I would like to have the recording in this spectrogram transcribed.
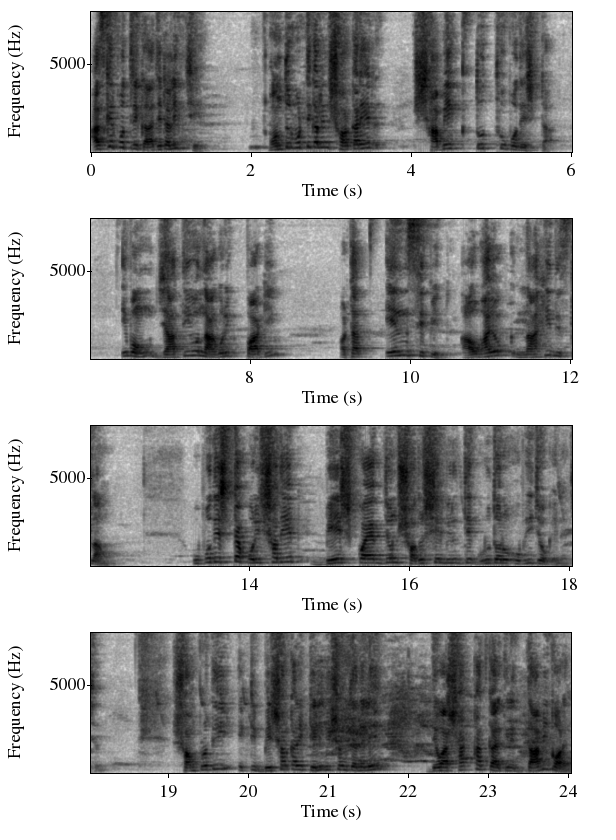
আজকের পত্রিকা যেটা লিখছে, অন্তর্বর্তীকালীন সরকারের সাবেক তথ্য উপদেষ্টা এবং জাতীয় নাগরিক পার্টি, অর্থাৎ এনসিপির আহ্বায়ক নাহিদ ইসলাম। উপদেষ্টা পরিষদের বেশ কয়েকজন সদস্যের বিরুদ্ধে গুরুতর অভিযোগ এনেছেন। সম্প্রতি একটি বেসরকারি টেলিভিশন চ্যানেলে দেওয়া সাক্ষাৎকারে তিনি দাবি করেন,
